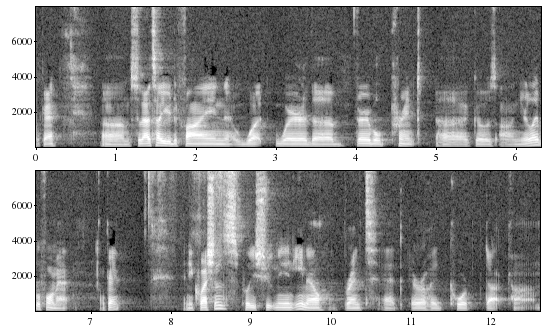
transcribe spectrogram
Okay, um, so that's how you define what where the variable print uh, goes on your label format. Okay. Any questions? Please shoot me an email, brent at arrowheadcorp.com.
